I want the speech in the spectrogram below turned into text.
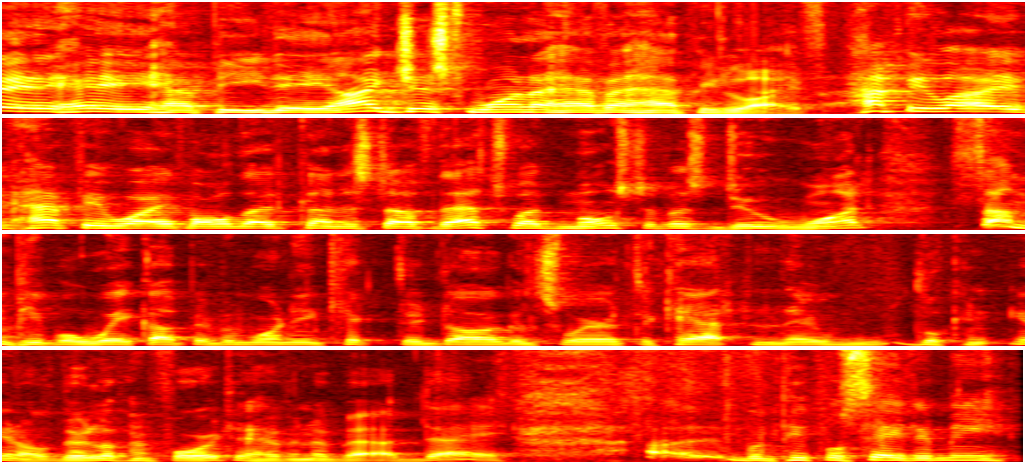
Hey, hey, happy day. I just want to have a happy life. Happy life, happy wife, all that kind of stuff. That's what most of us do want. Some people wake up every morning, kick their dog, and swear at the cat, and they're looking, you know, they're looking forward to having a bad day. Uh, when people say to me,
